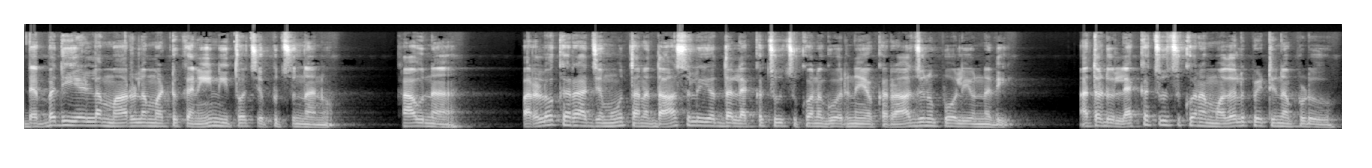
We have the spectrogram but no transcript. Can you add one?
డెబ్బది ఏళ్ళ మారుల మట్టుకని నీతో చెప్పుచున్నాను. కావున పరలోక రాజ్యము తన దాసుల యొద్ద లెక్క చూచుకొనగోరిన యొక్క రాజును పోలి ఉన్నది. అతడు లెక్క చూచుకొన మొదలు పెట్టినప్పుడు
